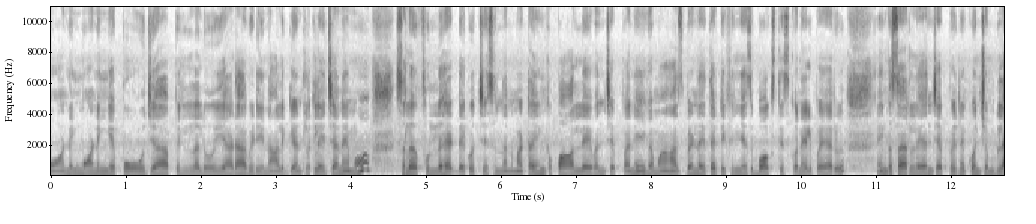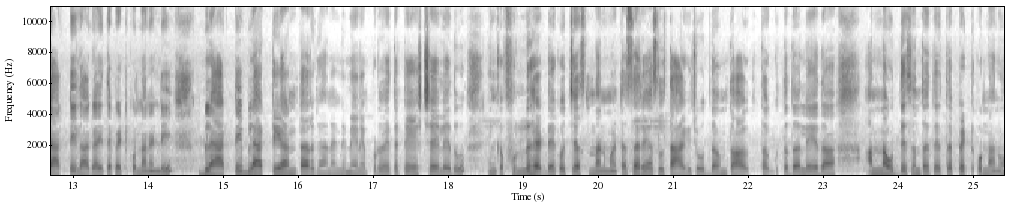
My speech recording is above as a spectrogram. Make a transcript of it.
మార్నింగ్ మార్నింగే పూజ పిల్లలు ఎడావిడి నాలుగు గంటలకు లేచానేమో. అసలు ఫుల్ హెడ్ఏక్ వచ్చేసింది అనమాట ఇంకా పాలు లేవని చెప్పని ఇక మా హస్బెండ్ అయితే టిఫిన్ చేసి బాక్స్ తీసుకొని వెళ్ళిపోయారు. ఇంకా సర్లే అని చెప్పి కొంచెం బ్లాక్ టీ లాగా అయితే పెట్టుకున్నానండి. బ్లాక్ టీ బ్లాక్ టీ అంటారు కానండి నేను ఎప్పుడూ అయితే టేస్ట్ చేయలేదు. ఇంకా ఫుల్ హెడేక్ వచ్చేస్తుంది అనమాట సరే అసలు తాగి చూద్దాం తా తగ్గుతుందా లేదా అన్న నా ఉద్దేశంతో అయితే పెట్టుకున్నాను.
